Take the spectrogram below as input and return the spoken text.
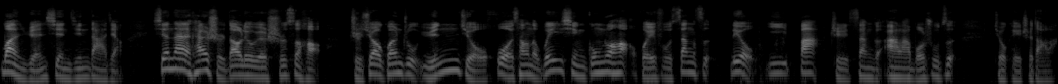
万元现金大奖。现在开始到六月十四号，只需要关注云酒货仓的微信公众号，回复三个字“六一八”这三个阿拉伯数字，就可以知道了。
